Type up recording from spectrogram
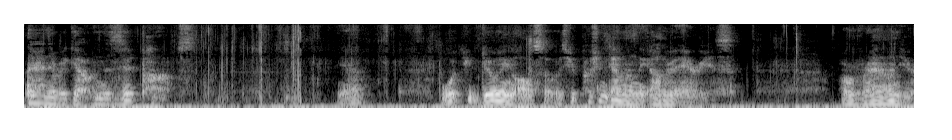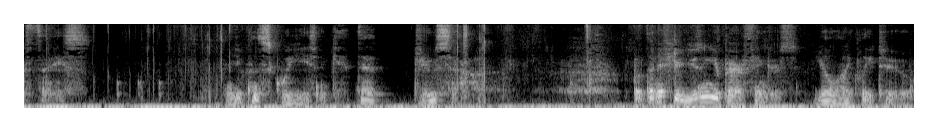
And there we go, and the zip pops. Yeah? What you're doing also is you're pushing down on the other areas around your face And you can squeeze and get that juice out. But then if you're using your bare fingers, you're likely to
